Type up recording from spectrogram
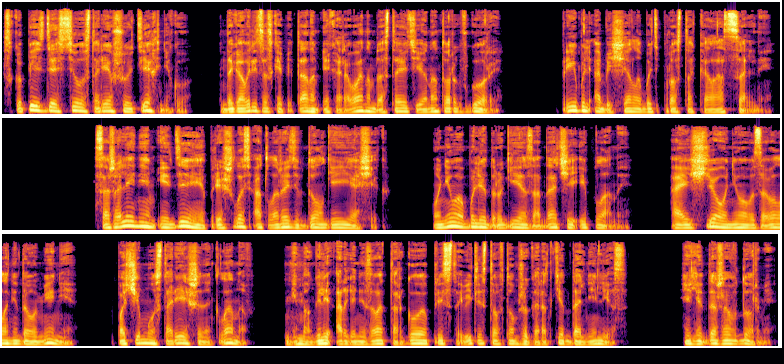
Скупить здесь всю устаревшую технику, договориться с капитаном и караваном доставить ее на торг в горы. Прибыль обещала быть просто колоссальной. С сожалением, идеи пришлось отложить в долгий ящик. У него были другие задачи и планы. А еще у него вызывало недоумение, почему старейшины кланов не могли организовать торговое представительство в том же городке Дальний лес. Или даже в Дорме.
